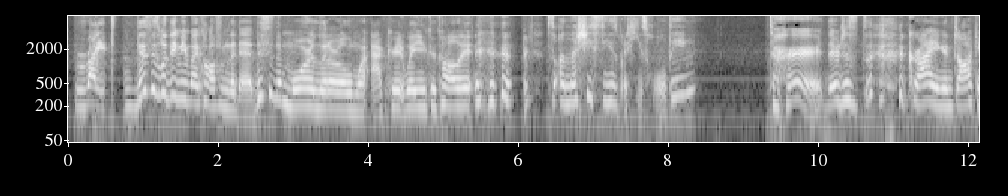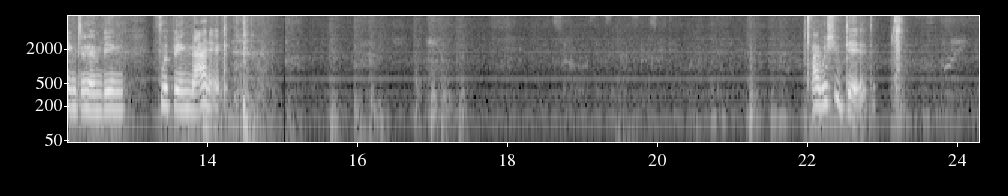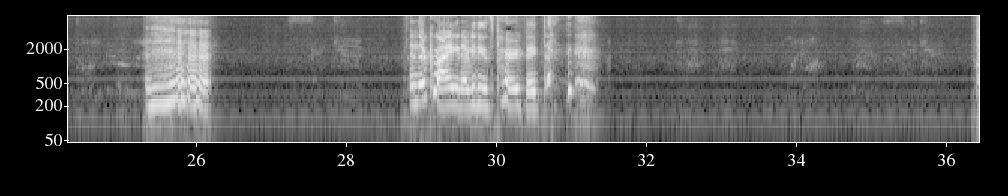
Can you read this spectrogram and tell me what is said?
right. This is what they mean by call from the dead. This is the more literal, more accurate way you could call it. so unless she sees what he's holding, to her, they're just crying and talking to him, being flipping manic. I wish you did. and they're crying and everything is perfect.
